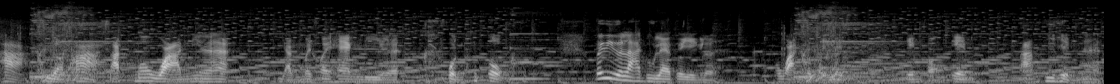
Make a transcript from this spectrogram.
ผ้าเสื้อผ้าซักเมื่อวานนี่นะฮะ ยังไม่ค่อยแห้งดีเลยฝนก็ตก ไม่มีเวลาดูแลตัวเองเลยเมื่อวานก็ไปเล่นเกมสองเกมตามที่เห็นนะฮะ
